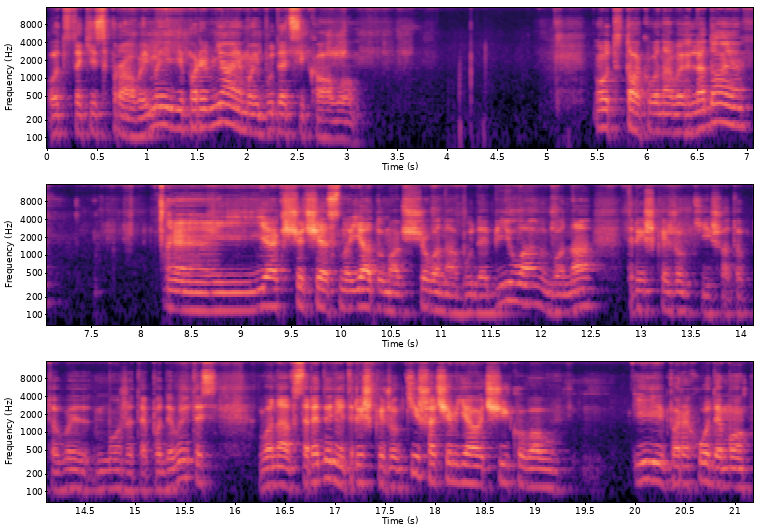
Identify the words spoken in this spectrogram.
От такі справи. І ми її порівняємо і буде цікаво. От так вона виглядає. Е, якщо чесно, я думав, що вона буде біла, вона трішки жовтіша. Тобто ви можете подивитись, вона всередині трішки жовтіша, чим я очікував. І переходимо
